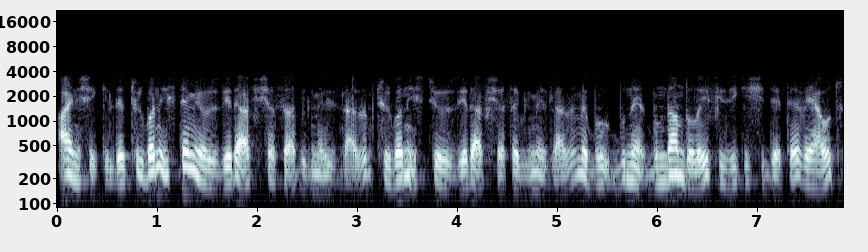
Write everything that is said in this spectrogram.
Aynı şekilde türbanı istemiyoruz diye de afiş asabilmeniz lazım. Türbanı istiyoruz diye de afiş asabilmeniz lazım ve bu, bu ne, bundan dolayı fiziki şiddete veyahut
